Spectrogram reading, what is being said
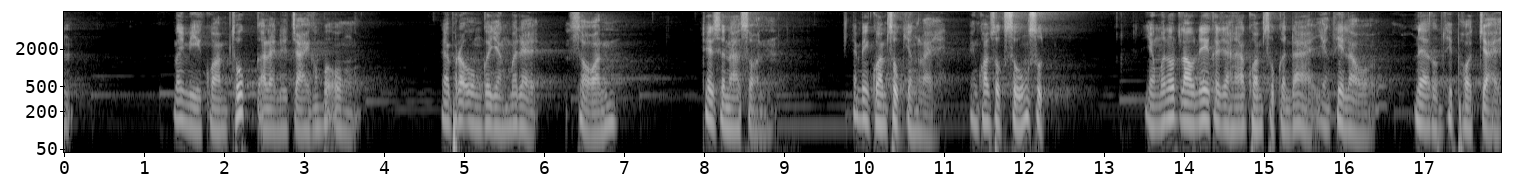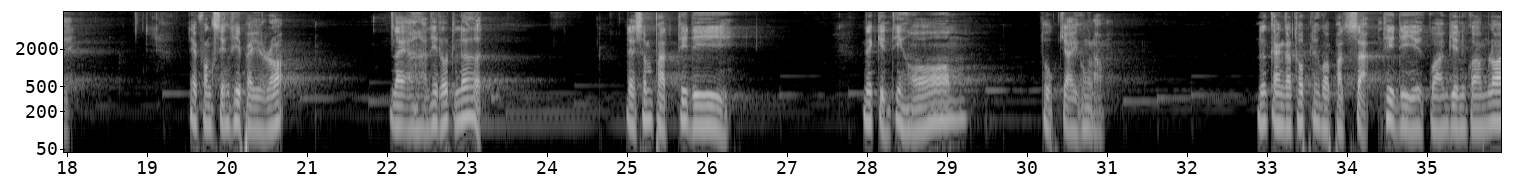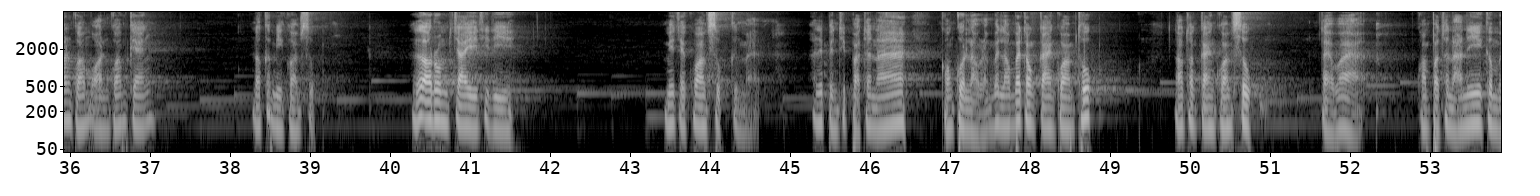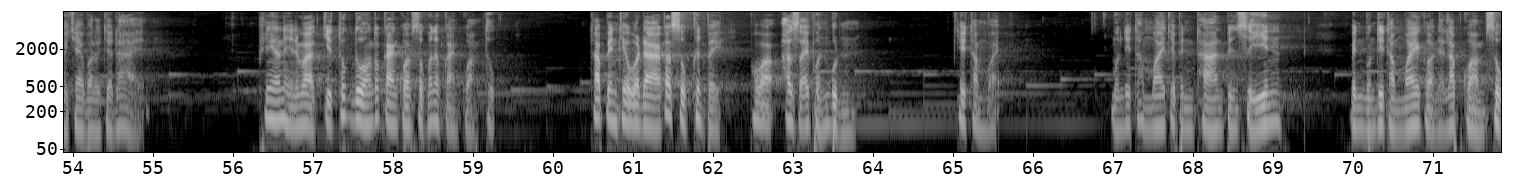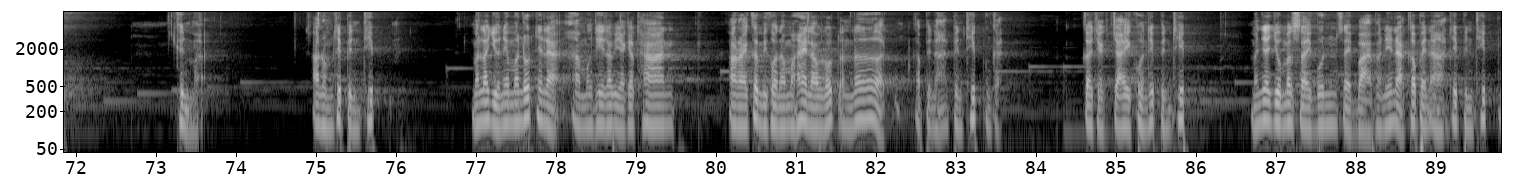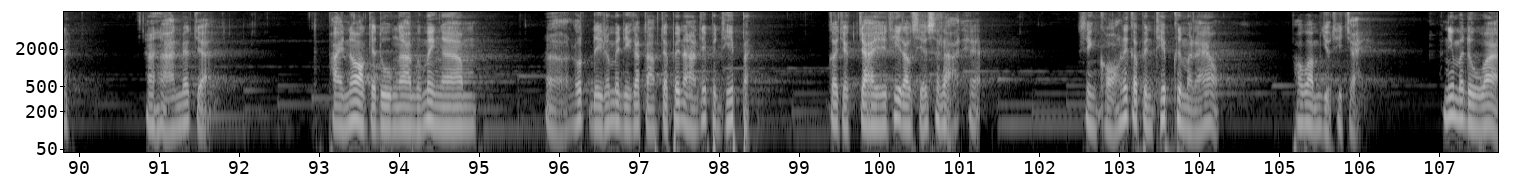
ไม่มีความทุกข์อะไรในใจของพระองค์ และพระองค์ก็ยังไม่ได้สอน เทศนาสอนนั่นเป็นความสุขอย่างไร เป็นความสุขสูงสุด อย่างมนุษย์เราเนี่ก็จะหาความสุขกันได้ อย่างที่เราในอารมณ์ที่พอใจ ได้ฟังเสียงที่ไพเราะ ได้อาหารที่รสเลิศ ได้สัมผัสที่ดี ได้กลิ่นที่หอมถูกใจของเราหรือการกระทบเรียกว่าผัสสะที่ดีความเย็นความร้อนความอ่อนความแข็งเราก็มีความสุข หรืออารมณ์ใจที่ดี มีแต่ความสุขขึ้นมา อันนี้เป็นที่ปรารถนาของคนเราแล้วเราไม่ต้องการความทุกข์เราต้องการความสุข แต่ว่าความปรารถนานี้ก็ไม่ใช่ว่าเราจะได้ เพียงนั้นเห็นว่าจิตทุกดวงต้องการความสุขไม่ต้องการความทุกข์ถ้าเป็นเทวดาก็สุขขึ้นไป เพราะว่าอาศัยผลบุญที่ทำไว้บุญที่ทำไว้จะเป็นทานเป็นศีล เป็นบุญที่ทำไว้ก็ได้รับความสุขขึ้นมา อารมณ์ที่เป็นทิพย์มันเราอยู่ในมนุษย์นี่แหละบางทีเราอยากจะทาน อะไรก็มีคนเอามาให้เราลดอันเลิศก็เป็นอาหารเป็นทิพย์เหมือนกันก็จากใจคนที่เป็นทิพย์มันจะอยู่มาใส่บุญใส่บาตรวันนี้นะก็เป็นอาหารที่เป็นทิพย์นะอาหารแม้จะภายนอกจะดูงามหรือไม่งามรสดีหรือไม่ดีก็ตามแต่เป็นอาหารที่เป็นทิพย์ ก็จากใจที่เราเสียสละเนี่ยสิ่งของนี่ก็เป็นทิพย์ขึ้นมาแล้ว เพราะว่ามันอยู่ที่ใจอันนี้มาดูว่า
